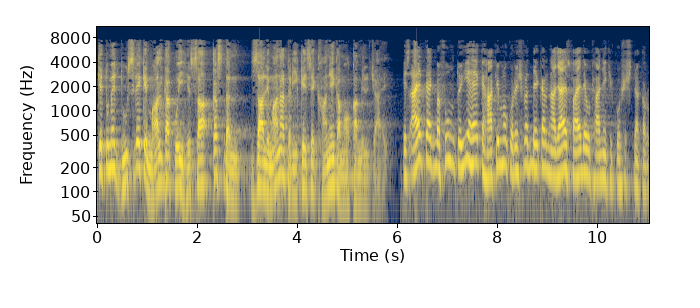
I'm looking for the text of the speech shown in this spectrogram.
کہ تمہیں دوسرے کے مال کا کوئی حصہ قصدن ظالمانہ طریقے سے کھانے کا موقع مل جائے۔ اس آیت کا ایک مفہوم تو یہ ہے کہ حاکموں کو رشوت دے کر ناجائز فائدے اٹھانے کی کوشش نہ کرو۔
